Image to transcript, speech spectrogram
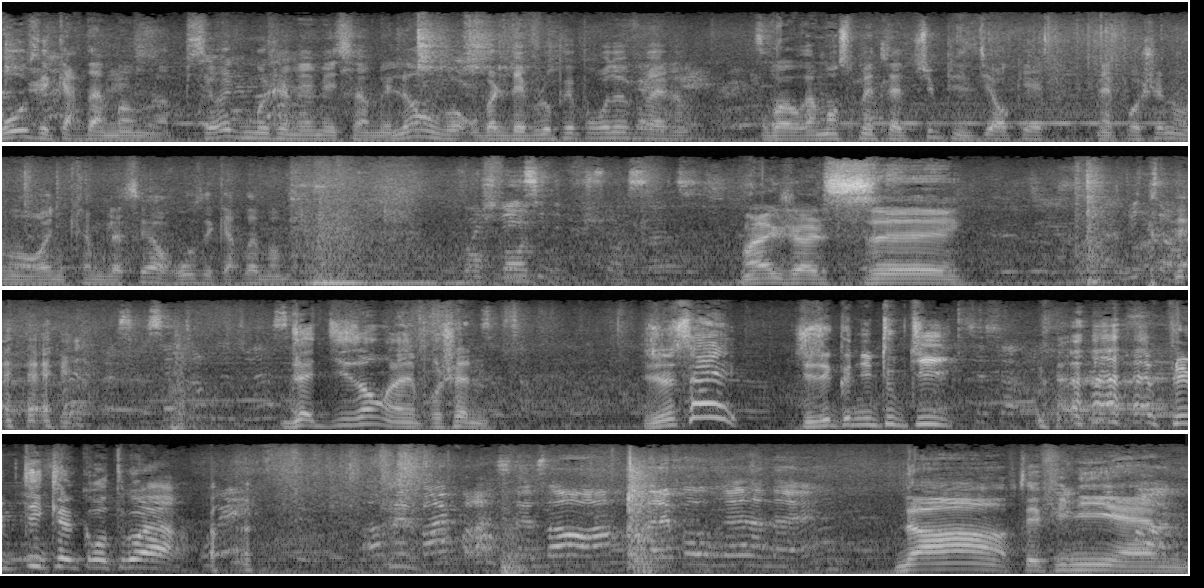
rose et cardamome là. Puis C'est vrai que moi j'aimais aimé ça, mais là on va, on va le développer pour de vrai. Là. On va vraiment se mettre là-dessus puis se dire ok, l'année prochaine on aura une crème glacée à rose et cardamome. Moi, je l'ai essayé depuis que je suis enceinte. Ouais, je le sais. 8 ans. Parce que 7 ans de tout Vous êtes 10 ans l'année prochaine. Je sais, je les ai connus tout petits. Plus petits que le comptoir. Ah, mais pas pour la saison, hein. On allait pas ouvrir la Noël. Non, c'est fini, M.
